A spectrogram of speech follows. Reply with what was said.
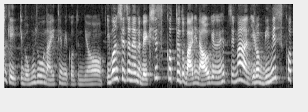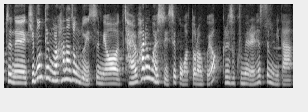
하게 입기 너무 좋은 아이템이거든요. 이번 시즌에는 맥시 스커트도 많이 나오기는 했지만 이런 미니 스커트는 기본템으로 하나 정도 있으면 잘 활용할 수 있을 것 같더라고요. 그래서 구매를 했습니다.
